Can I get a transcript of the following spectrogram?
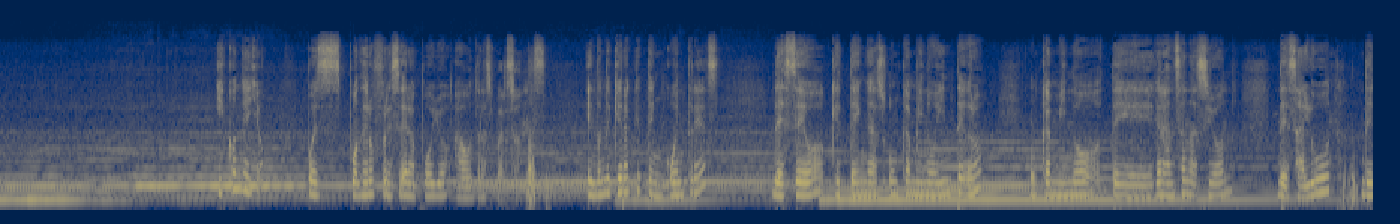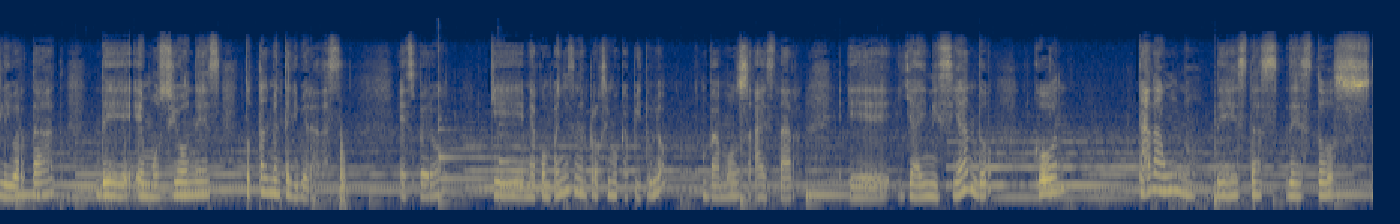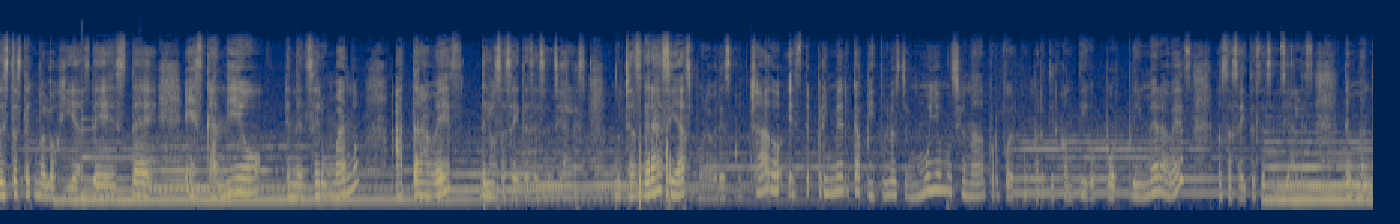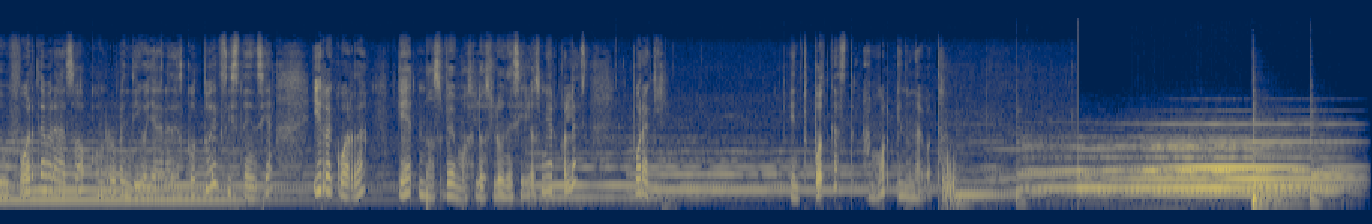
con ello pues poder ofrecer apoyo a otras personas. En donde quiera que te encuentres, deseo que tengas un camino íntegro, un camino de gran sanación, de salud, de libertad, de emociones totalmente liberadas. Espero que me acompañes en el próximo capítulo. Vamos a estar eh, ya iniciando con cada uno de estas, de estos, de estas tecnologías, de este escaneo en el ser humano a través de los aceites esenciales. Muchas gracias por haber escuchado este primer capítulo. Estoy muy emocionada por poder compartir contigo por primera vez los aceites esenciales. Te mando un fuerte abrazo, honro, bendigo y agradezco tu existencia y recuerda que nos vemos los lunes y los miércoles por aquí, en tu podcast Amor en una gota.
